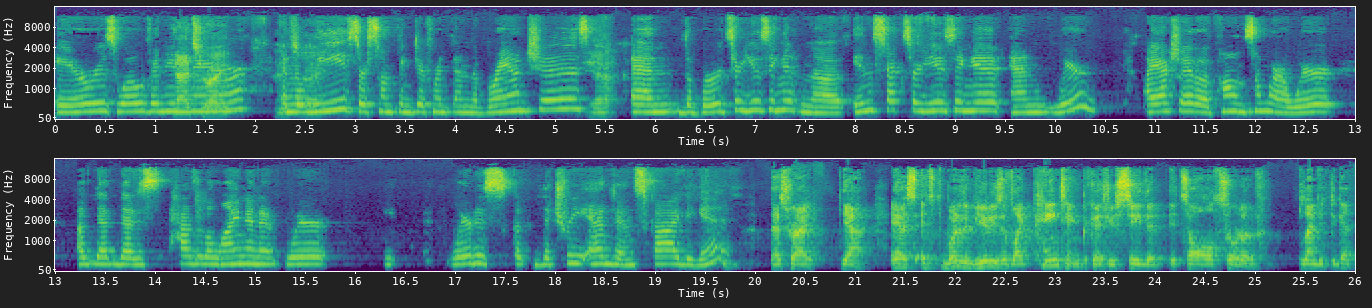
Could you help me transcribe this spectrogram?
air is woven in That's there, right. and the right. leaves are something different than the branches. Yeah. And the birds are using it, and the insects are using it. And where I actually have a poem somewhere where uh, that that is has a line in it where where does the tree end and sky begin? That's right. Yeah, it's, it's one of the beauties of like painting because you see that it's all sort of blended together.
